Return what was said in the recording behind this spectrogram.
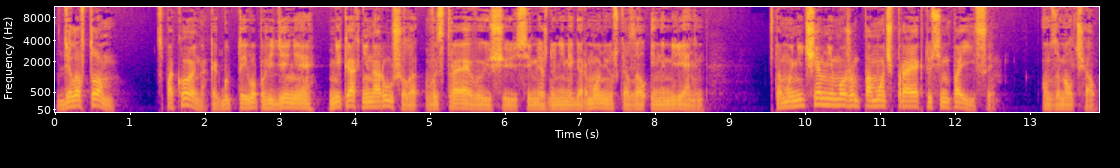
Дело в том, спокойно, как будто его поведение никак не нарушило выстраивающуюся между ними гармонию, сказал иномирянин, что мы ничем не можем помочь проекту Симпаисы. Он замолчал.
